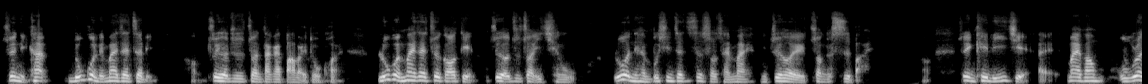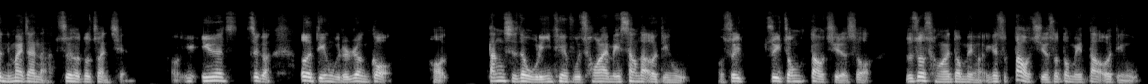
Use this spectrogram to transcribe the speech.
所以你看，如果你卖在这里，好，最后就是赚大概八百多块；如果卖在最高点，最后就赚一千五；如果你很不幸在这时候才卖，你最后也赚个四百啊。所以你可以理解，哎，卖方无论你卖在哪，最后都赚钱哦，因因为这个二点五的认购，好，当时的五零 ETF 从来没上到二点五，所以最终到期的时候。不是说从来都没有，应该说到期的时候都没到二点五，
